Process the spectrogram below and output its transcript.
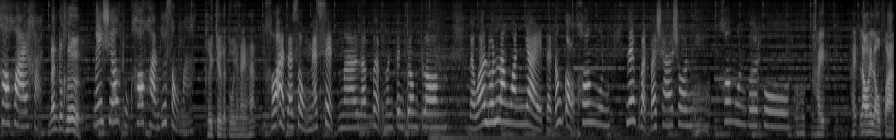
คอควายค่ะ นั่นก็คือไม่เชื่อทุกข้อความที่ส่งมา เคยเจอกับตัวยังไงฮะ เขาอาจจะส่งเมสเซจมาแล้วแบบมันเป็นปลอมๆ แบบว่าลุ้นรางวัลใหญ่ แต่ต้องกรอกข้อมูลเลขบัตรประชาชน อ๋อ ข้อมูลเบอร์โทรเออใครให้เล่าให้เราฟัง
